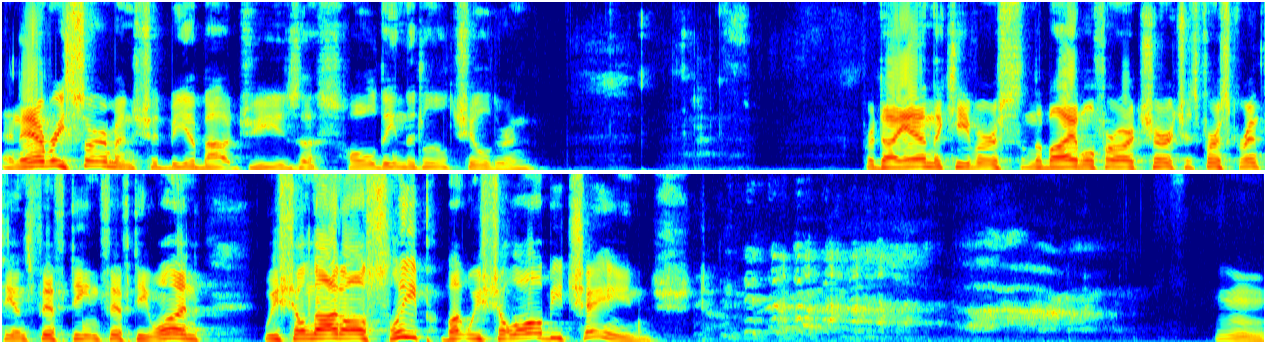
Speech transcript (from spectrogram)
And every sermon should be about Jesus holding the little children. For Diane, the key verse in the Bible for our church is 1 Corinthians 15 51. We shall not all sleep, but we shall all be changed. hmm.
